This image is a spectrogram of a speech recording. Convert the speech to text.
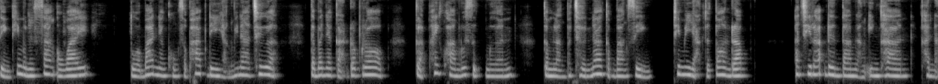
สิ่งที่มนุษย์สร้างเอาไว้ ตัวบ้านยังคงสภาพดีอย่างไม่น่าเชื่อ แต่บรรยากาศรอบๆ กลับให้ความรู้สึกเหมือนกำลังเผชิญหน้ากับบางสิ่งที่ไม่อยากจะต้อนรับ อาชิระเดินตามหลังอิงคารขณะ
